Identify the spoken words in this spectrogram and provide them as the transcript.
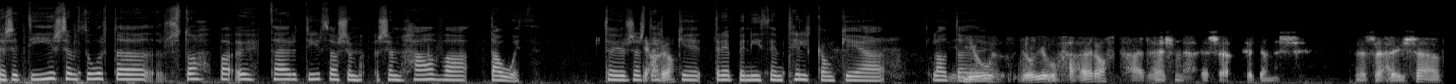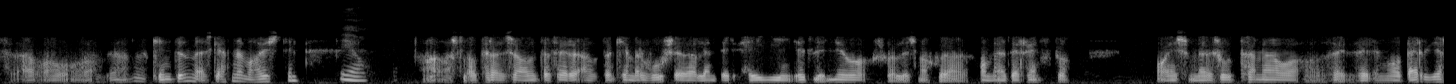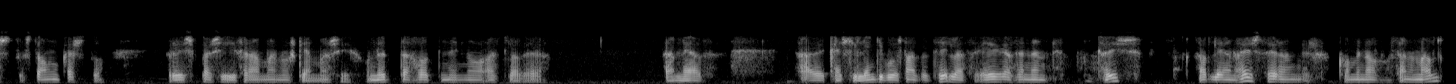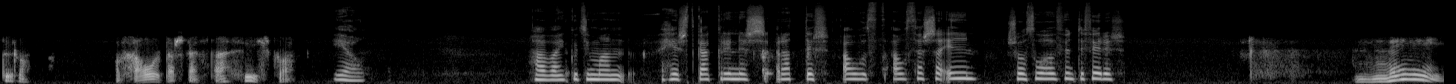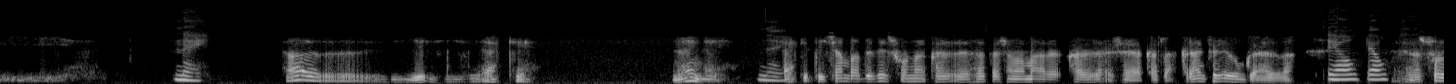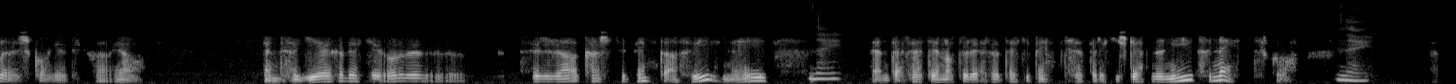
Þessi dýr sem þú ert að stoppa upp, það eru dýr þá sem, sem hafa dáið. Þau eru sérst ekki drefin í þeim tilgangi að láta jú, þau... Jú, jú, það er oft. Það er þessum þess að hausa af, af, af, af kindum eða skeppnum á haustin. Já. Að slátra þessu á þetta þegar þetta kemur á húsi eða lendir hegi í yllinni og svolítið nokkuð og með þetta er hreint og og eins með hrútana og, og þeir, þeir eru nú að berjast og stangast og rauspa sig í framann og skemma sig og nutta hodnin og allavega. Þannig að það er kannski lengi búið að standa til að eiga þennan haus allega haus þegar hann er komin á þannan aldur og, og þá er bara stemt að því sko. Já. Hafa einhver tíman heyrst gaggrínisrattir á, á þessa einn svo þú hafi fundið fyrir? Nei. Nei. Það, ég, ekki, nei, nei. Nei. Ekki til sambandi við svona þetta sem að maður, hvað er að segja, kalla grænfyrirunga eða. Já, já. Eða svoleiði sko, ég veit ekki hvað, já. En ég hef ekki orðið fyrir aðkasti beint af því, nei. Nei. En þetta er náttúrulega, þetta er ekki beint, þetta er ekki skeppnu nýð neitt sko. Nei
